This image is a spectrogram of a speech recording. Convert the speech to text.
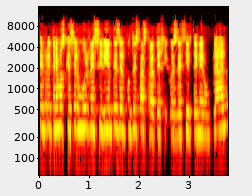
siempre tenemos que ser muy resilientes desde el punto de vista estratégico, es decir, tener un plan,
